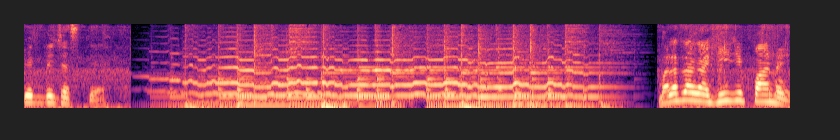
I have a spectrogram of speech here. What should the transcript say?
पीक बी जास्ती आहे. मला सांगा ही जी पान आहे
